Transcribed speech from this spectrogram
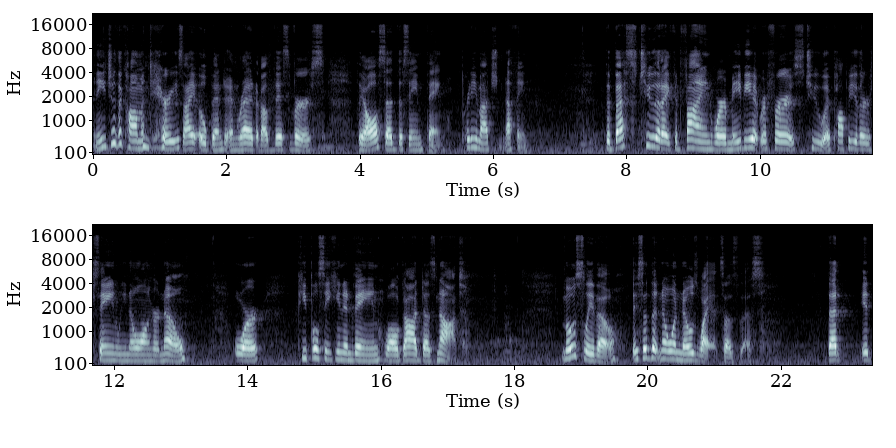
In each of the commentaries I opened and read about this verse, they all said the same thing pretty much nothing. The best two that I could find were maybe it refers to a popular saying we no longer know, or people seeking in vain while God does not. Mostly, though, They said that no one knows why it says this. That it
